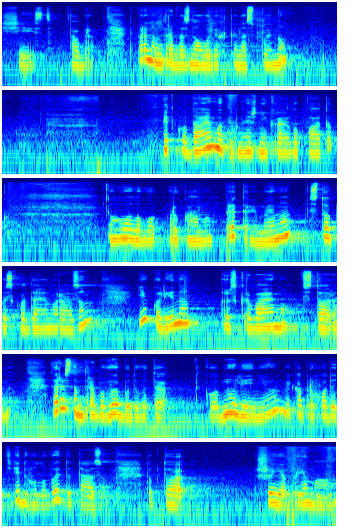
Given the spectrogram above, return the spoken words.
Шість. Добре. Тепер нам треба знову лягти на спину. Підкладаємо під нижній край лопаток. Голову руками притримуємо, стопи складаємо разом і коліна розкриваємо в сторони. Зараз нам треба вибудувати таку одну лінію, яка проходить від голови до тазу. Тобто шия пряма,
